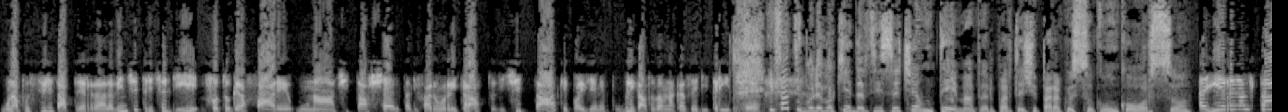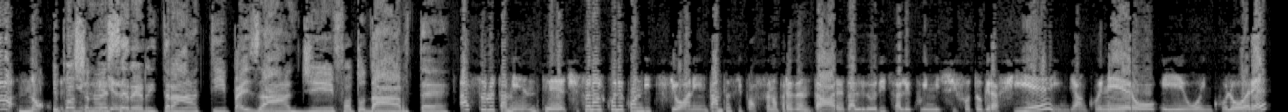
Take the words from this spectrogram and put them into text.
una possibilità per la vincitrice di fotografare una città scelta, di fare un ritratto di città che poi viene pubblicato da una casa editrice. Infatti volevo chiederti se c'è un tema per partecipare a questo concorso. Eh, in realtà no. Ci possono essere ritratti, paesaggi, foto d'arte? Assolutamente, ci sono alcune condizioni. Intanto si possono presentare dalle 12 alle 15 fotografie in bianco e nero e o in colore.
